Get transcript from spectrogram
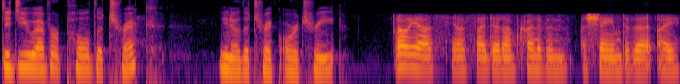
Did you ever pull the trick? you know, the trick or treat? Oh yes, yes, I did. I'm kind of ashamed of it. I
